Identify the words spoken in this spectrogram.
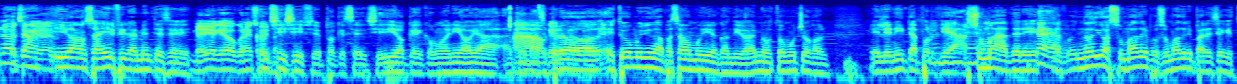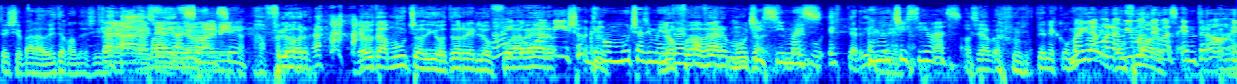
linda Pensé nota. que- Íbamos a ir, finalmente se... Me había quedado con eso. y no. Sí, sí, sí, porque se decidió que como venía hoy a, a ok, Pero ok, ok. estuvo muy lindo, la pasamos muy bien contigo. A mí me gustó mucho con Elenita porque a su madre, a- no digo a su madre, porque su madre parece que estoy separado, ¿viste? Cuando decís Claro, a la sí, madre, sí, razón, de mi sí. hija. a Flor, le gusta mucho Diego Torres, lo Ay, fue a como ver. a mí, yo tengo muchas Lo similitudes fue a con ver Flor, muchas. Muchísimas. Es, es terrible. Muchísimas. O sea, tenés conmigo Bailamos y los con mismos Flor. temas. Entró- entró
